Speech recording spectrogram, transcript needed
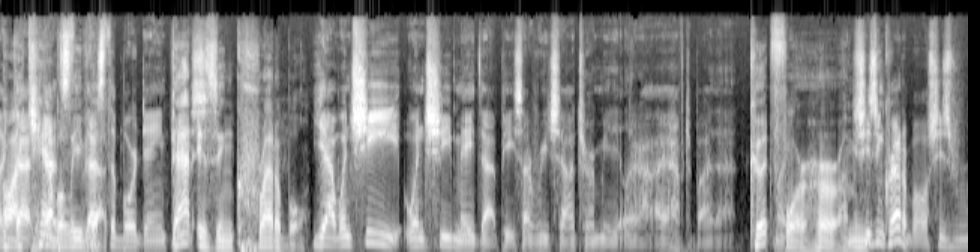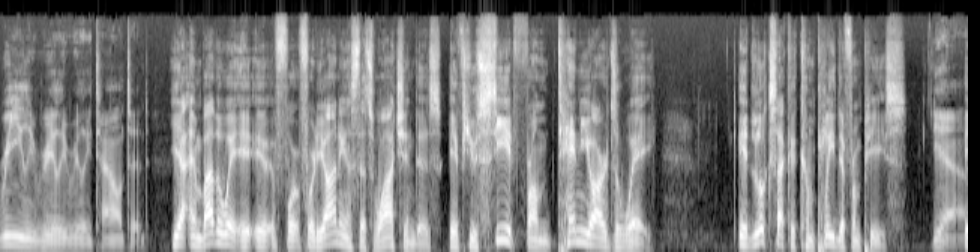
Like Oh, I can't that's, believe that's that. the Bourdain piece. That is incredible. Yeah, when she when she made that piece, I reached out to her immediately. I have to buy that. Good for her. I mean, She's incredible. She's really, really, really talented. Yeah, and by the way, for for the audience that's watching this, if you see it from ten yards away, it looks like a complete different piece. Yeah, I-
